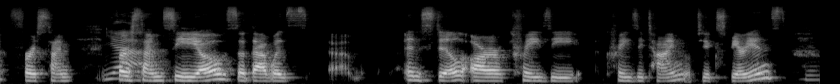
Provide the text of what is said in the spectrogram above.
first time yeah. first time CEO. So that was um, and still our crazy crazy time to experience. Yeah.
